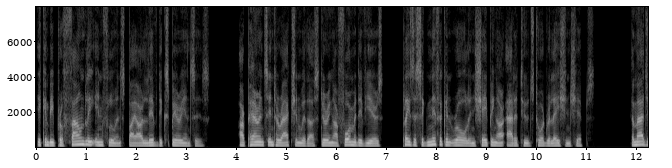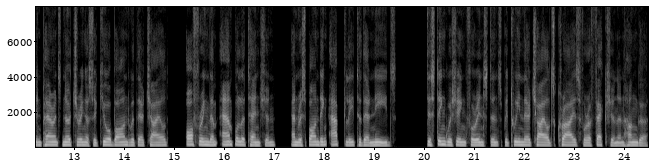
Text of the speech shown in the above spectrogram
It can be profoundly influenced by our lived experiences. Our parents' interaction with us during our formative years plays a significant role in shaping our attitudes toward relationships. Imagine parents nurturing a secure bond with their child, offering them ample attention, and responding aptly to their needs, distinguishing, for instance, between their child's cries for affection and hunger.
